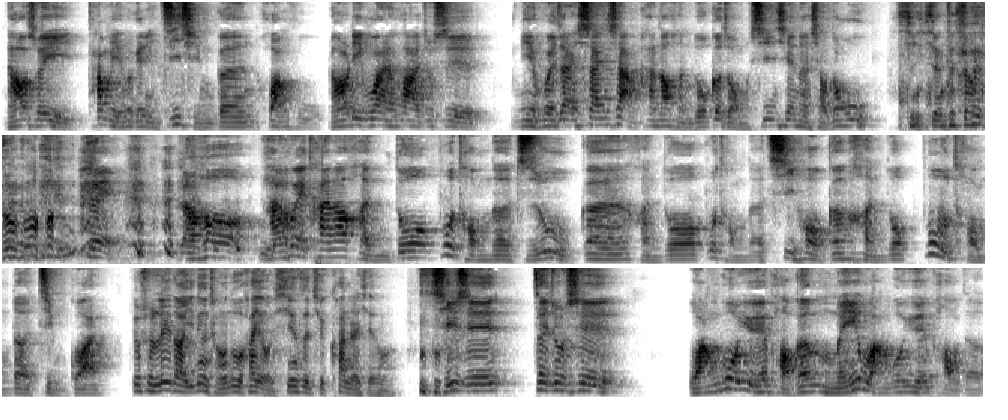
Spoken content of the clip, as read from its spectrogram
然后，所以他们也会给你激情跟欢呼。然后，另外的话就是。你也会在山上看到很多各种新鲜的小动物，新鲜的小动物，对，然后还会看到很多不同的植物，跟很多不同的气候，跟很多不同的景观。就是累到一定程度，还有心思去看这些吗？其实这就是玩过越野跑跟没玩过越野跑的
